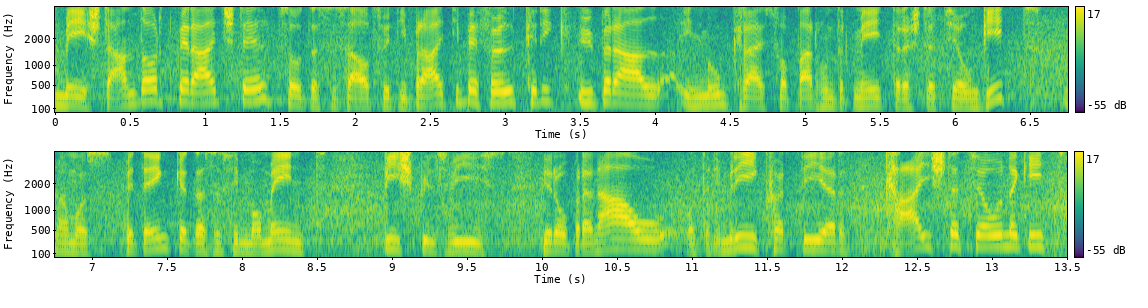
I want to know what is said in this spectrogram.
mehr Standorte bereitstellt, so dass es auch für die breite Bevölkerung überall im Umkreis von ein paar hundert Metern eine Station gibt. Man muss bedenken, dass es im Moment beispielsweise bei Obernau oder im Rheinquartier keine Stationen gibt.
